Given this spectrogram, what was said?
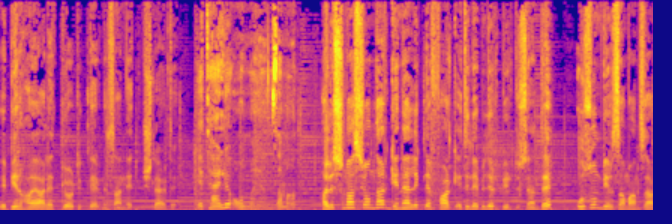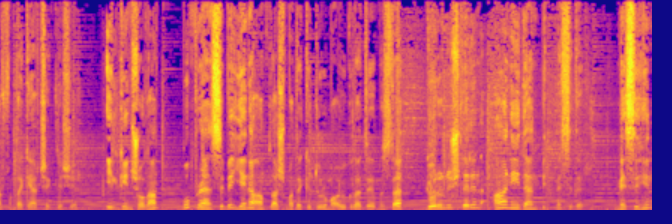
ve bir hayalet gördüklerini zannetmişlerdi. Yeterli olmayan zaman. Halüsinasyonlar genellikle fark edilebilir bir düzende uzun bir zaman zarfında gerçekleşir. İlginç olan bu prensibi yeni antlaşmadaki duruma uyguladığımızda görünüşlerin aniden bitmesidir. Mesih'in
